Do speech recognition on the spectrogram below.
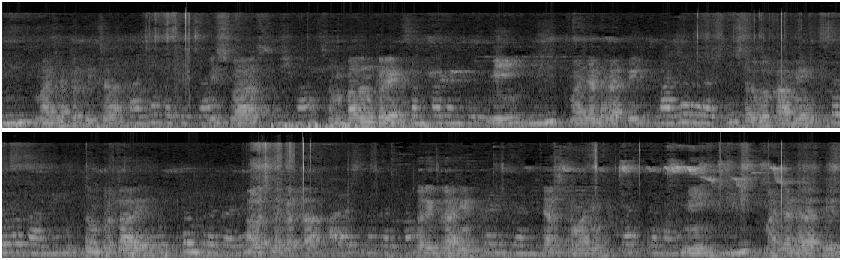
मी माझ्या पतीचा माझ्या पतीचा विश्वास विश्वास संपादन करेन संपादन करेन मी मी माझ्या घरातील माझ्या घरातील सर्व कामे सर्व कामे उत्तम प्रकारे आळस न करता करता राहीन. त्याचप्रमाणे मी माझ्या घरातील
